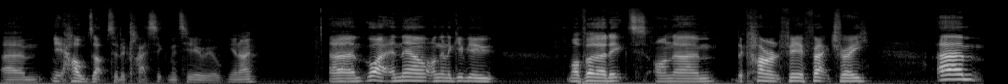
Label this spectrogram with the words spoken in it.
um, it holds up to the classic material, you know. Um, right, and now I'm going to give you my verdict on um, the current Fear Factory. Um,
